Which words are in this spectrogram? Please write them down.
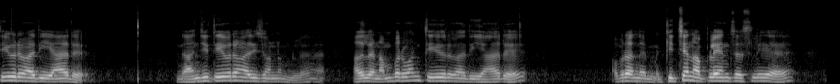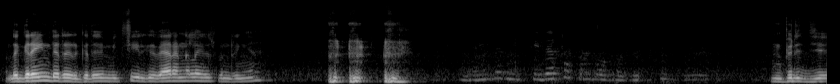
தீவிரவாதி யார்? இந்த அஞ்சு தீவிரவாதி சொன்னோம்ல அதில் நம்பர் ஒன் தீவிரவாதி யார்? அப்புறம் அந்த கிச்சன் அப்ளையன்சஸ்லேயே அந்த கிரைண்டர் இருக்குது மிக்ஸி இருக்குது வேறு என்னெல்லாம் யூஸ் பண்ணுறீங்க fridge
